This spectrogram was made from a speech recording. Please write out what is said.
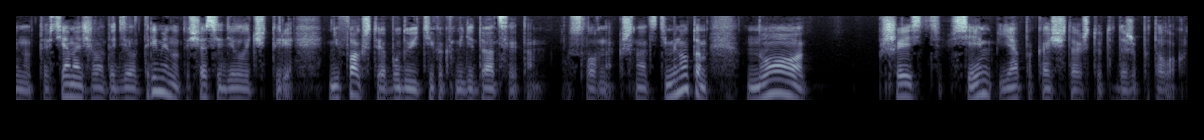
минут. То есть я начал это делать 3 минуты, сейчас я делаю 4. Не факт, что я буду идти как в медитации, там, условно, к 16 минутам, но 6-7 я пока считаю, что это даже потолок.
